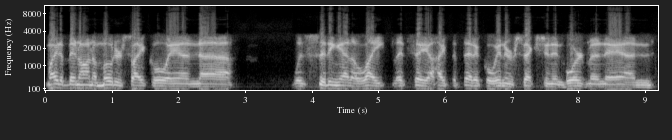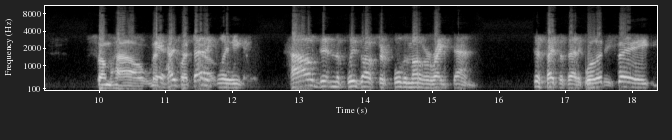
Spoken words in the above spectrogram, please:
might have been on a motorcycle and uh, was sitting at a light, let's say a hypothetical intersection in Boardman, and somehow let Hey, the clutch out. hypothetically, how didn't the police officer pull them over right then? Just hypothetically. Well, let's say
